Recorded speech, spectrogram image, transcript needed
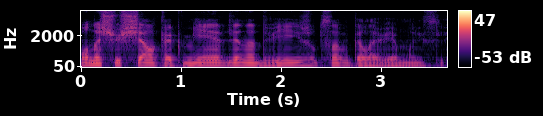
Он ощущал, как медленно движутся в голове мысли.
